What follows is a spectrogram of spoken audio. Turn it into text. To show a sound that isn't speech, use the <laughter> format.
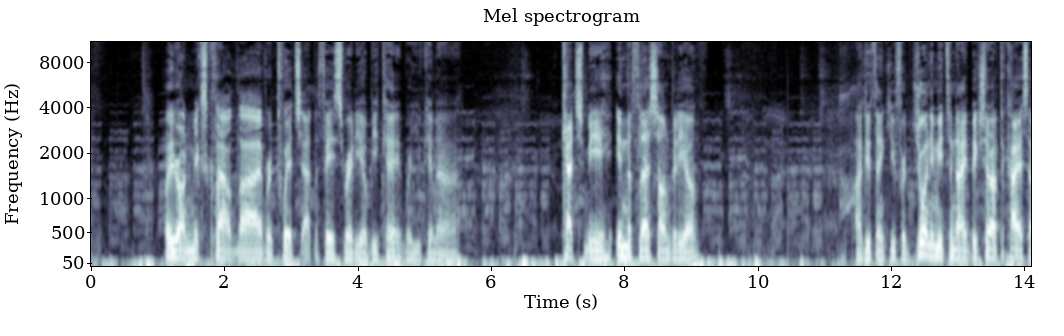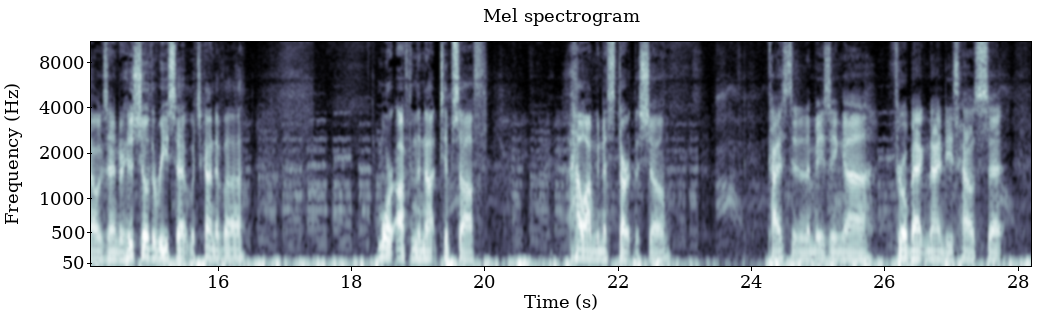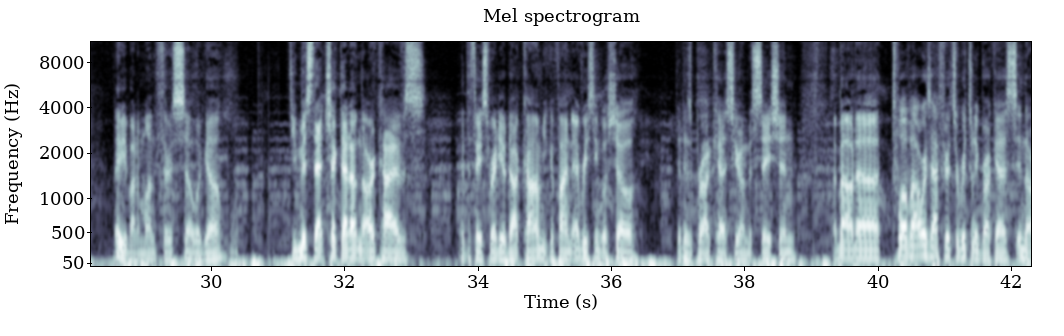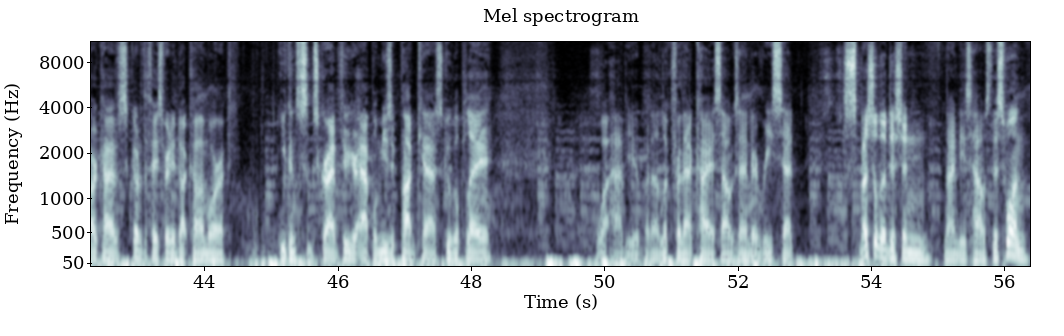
or you're on Mixcloud Live or Twitch at the Face Radio BK, where you can uh, catch me in the flesh on video. I do thank you for joining me tonight. Big shout out to Caius Alexander. His show, The Reset, which kind of uh, more often than not tips off how I'm going to start the show. Caius did an amazing uh, throwback 90s house set maybe about a month or so ago. If you missed that, check that out in the archives at thefaceradio.com. You can find every single show that is broadcast here on the station about uh, 12 hours after it's originally broadcast in the archives. Go to thefaceradio.com or you can subscribe through your Apple Music Podcast, Google Play, what have you. But uh, look for that Caius Alexander Reset Special Edition 90s House. This one,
